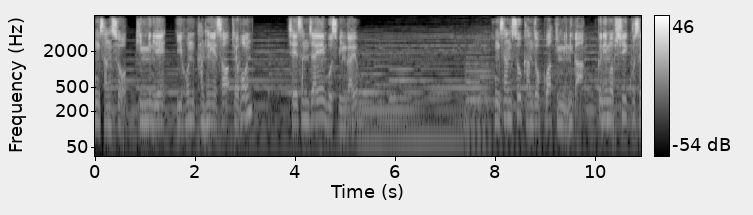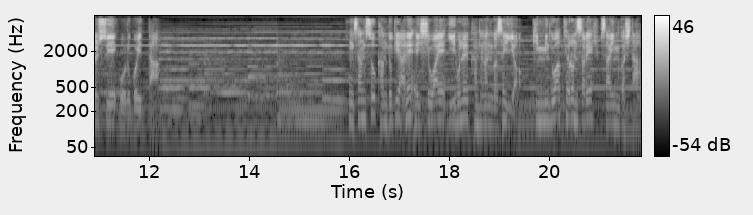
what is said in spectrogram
홍상수, 김민희의 이혼 강행에서 결혼? 제3자의 모습인가요? 홍상수 감독과 김민희가 끊임없이 구설수에 오르고 있다. 홍상수 감독이 아내 A씨와의 이혼을 강행한 것에 이어 김민희와 결혼설에 휩싸인 것이다.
